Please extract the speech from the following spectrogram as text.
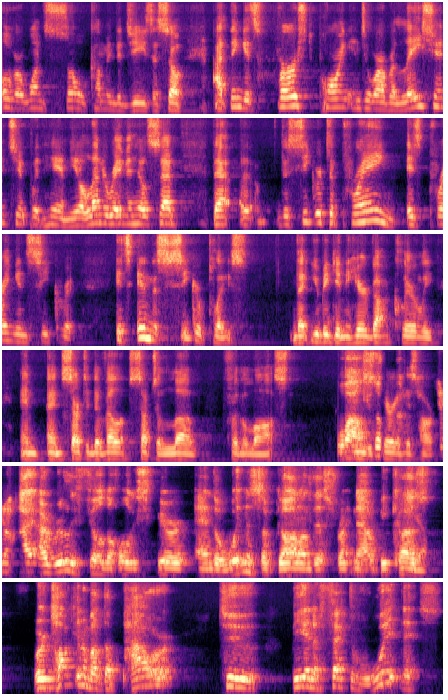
over one soul coming to jesus. So i think it's first pouring into our relationship with him. You know leonard ravenhill said that uh, the secret to praying is praying in secret. It's in the secret place that you begin to hear god clearly and and start to develop such a love for the lost. Wow, you so, carry His heart. You know, I, I, really feel the Holy Spirit and the witness of God on this right now because yeah. we're talking about the power to be an effective witness.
